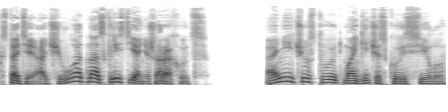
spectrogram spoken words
«Кстати, а чего от нас крестьяне шарахаются?» «Они чувствуют магическую силу.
